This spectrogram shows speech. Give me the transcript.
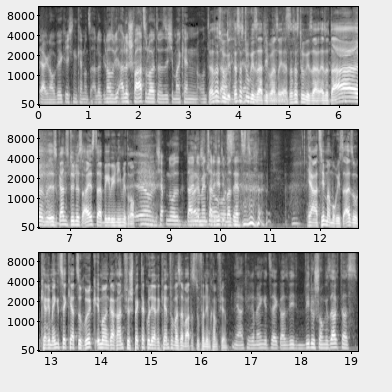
Ja, genau, wir Griechen kennen uns alle. Genauso wie alle schwarze Leute sich immer kennen. Und Das hast, du, das hast du gesagt, lieber Andreas. Das hast du gesagt. Also da ist ganz dünnes Eis, da begebe ich nicht mit drauf. Ja, und ich habe nur deine Weiß Mentalität was- übersetzt. Ja, erzähl mal, Maurice. Also, Kerim Engizek kehrt zurück, immer ein Garant für spektakuläre Kämpfe. Was erwartest du von dem Kampf hier? Ja, Kerim Engizek, also wie, wie du schon gesagt hast,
